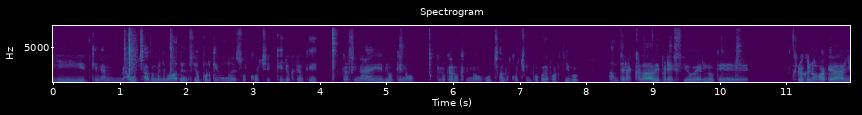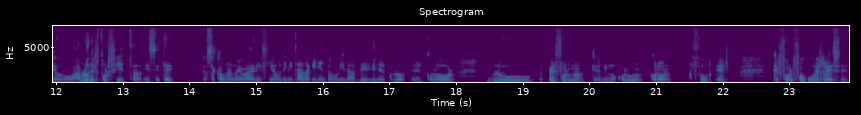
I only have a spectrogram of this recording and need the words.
Y que me ha, gustado, me ha llamado la atención porque es uno de esos coches que yo creo que, al final es lo que nos, creo que a los que nos gustan los coches un poco deportivos, ante la escalada de precio es lo que creo que nos va a quedar. Yo os hablo del Ford Fiesta ST, ha sacado una nueva edición limitada a 500 unidades en el color, en el color Blue Performance, que es el mismo color, color azul que el, que el Ford Focus RS,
